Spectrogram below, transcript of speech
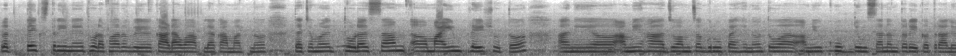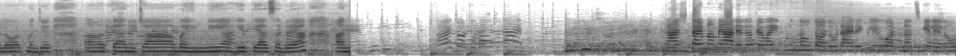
प्रत्येक स्त्रीने थोडाफार वेळ काढावा आपल्या कामातनं. त्याच्यामुळे थोडासा माइंड फ्रेश होतं. आणि आम्ही हा जो आमचा ग्रुप आहे ना तो आम्ही खूप दिवसानंतर एकत्र आलेलो आहोत. म्हणजे त्यांच्या बहिणी आहेत या सगळ्या. आणि लास्ट टाइम आम्ही आलेलो तेव्हा इकडून नव्हतो आलो. डायरेक्टली वरनच गेलेलो.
